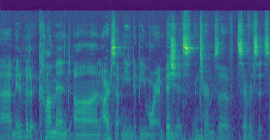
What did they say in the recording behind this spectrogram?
Uh, made a bit of comment on RCEP needing to be more ambitious in terms of services.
